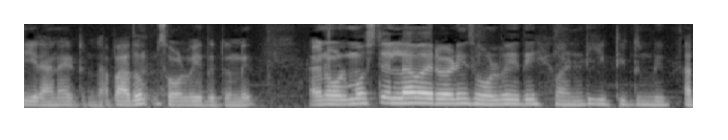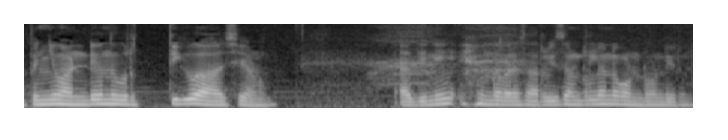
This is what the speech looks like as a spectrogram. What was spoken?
തീരാനായിട്ടുണ്ട്. അപ്പോൾ അതും സോൾവ് ചെയ്തിട്ടുണ്ട്. അതിന് ഓൾമോസ്റ്റ് എല്ലാ പരിപാടിയും സോൾവ് ചെയ്ത് വണ്ടി കിട്ടിയിട്ടുണ്ട്. അപ്പം ഇനി വണ്ടി ഒന്ന് വൃത്തിക്ക് വാഷ് അതിന് എന്താ പറയുക സർവീസ് സെന്ററിൽ തന്നെ കൊണ്ടുപോകേണ്ടി വരും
